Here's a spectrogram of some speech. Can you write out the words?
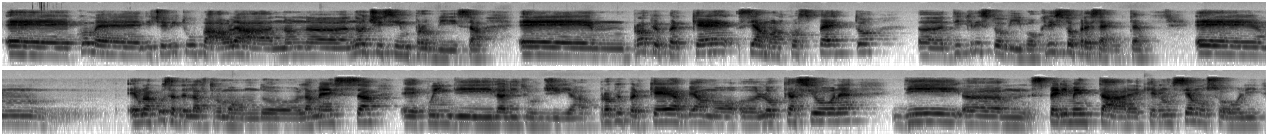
E come dicevi tu Paola, non, non ci si improvvisa, e, proprio perché siamo al cospetto eh, di Cristo vivo, Cristo presente. E, è una cosa dell'altro mondo, la messa e quindi la liturgia, proprio perché abbiamo eh, l'occasione di ehm, sperimentare che non siamo soli,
